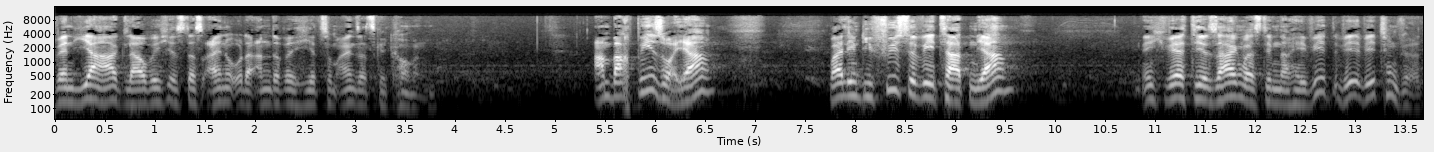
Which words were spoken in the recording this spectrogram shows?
Wenn ja, glaube ich, ist das eine oder andere hier zum Einsatz gekommen. Am Bach Besor, ja? Weil ihm die Füße wehtaten, ja? Ich werde dir sagen, was dem nachher wehtun wird.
